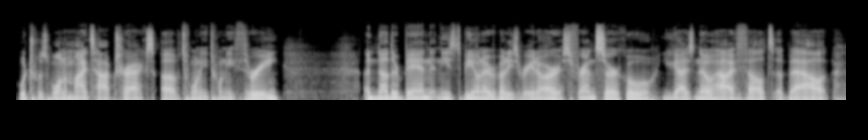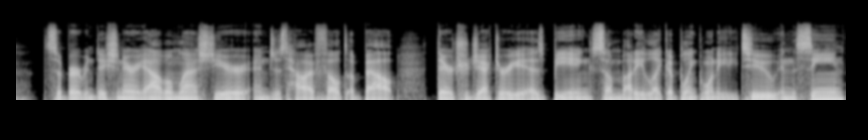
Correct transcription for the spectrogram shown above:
which was one of my top tracks of 2023. Another band that needs to be on everybody's radar is FRND CRCL. You guys know how I felt about Suburban Dictionary album last year and just how I felt about their trajectory as being somebody like a Blink 182 in the scene.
